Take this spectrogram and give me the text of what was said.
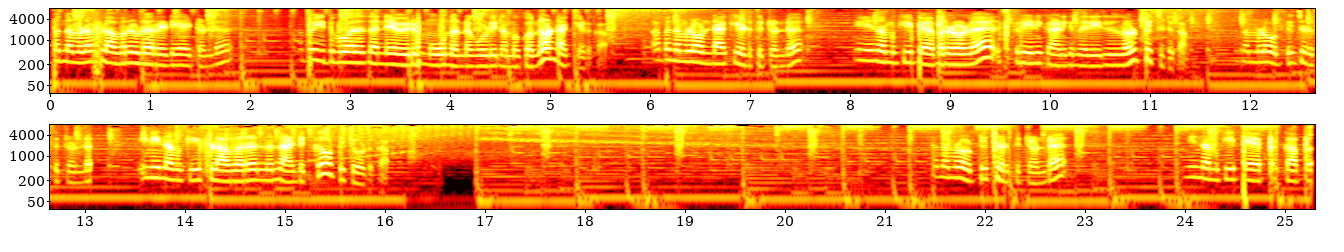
അപ്പം നമ്മുടെ ഫ്ലവർ ഇവിടെ റെഡി ആയിട്ടുണ്ട്. അപ്പോൾ ഇതുപോലെ തന്നെ ഒരു മൂന്നെണ്ണം കൂടി നമുക്കൊന്ന് ഉണ്ടാക്കിയെടുക്കാം. അപ്പം നമ്മൾ ഉണ്ടാക്കിയെടുത്തിട്ടുണ്ട്. ഇനി നമുക്ക് ഈ പേപ്പർ റോൾ സ്ക്രീനിൽ കാണിക്കുന്ന രീതിയിൽ ഒട്ടിച്ചെടുക്കാം. നമ്മൾ ഒട്ടിച്ചെടുത്തിട്ടുണ്ട്. ഇനി നമുക്ക് ഈ ഫ്ലവർ നിന്ന് നടുക്ക് ഒട്ടിച്ചു കൊടുക്കാം. നമ്മൾ ഒട്ടിച്ചെടുത്തിട്ടുണ്ട്. ഇനി നമുക്ക് ഈ പേപ്പർ കപ്പ്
